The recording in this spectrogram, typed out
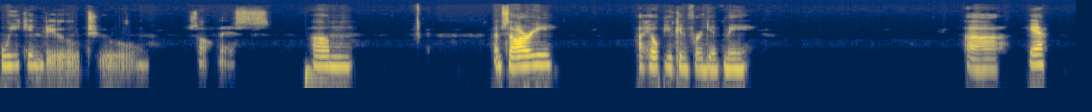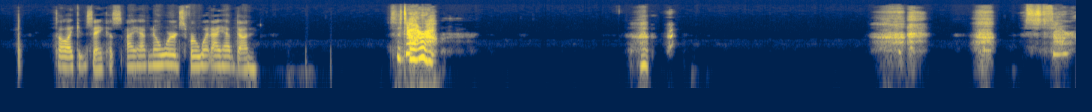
we can do to solve this. Um. I'm sorry. I hope you can forgive me. Uh, yeah. That's all I can say, because I have no words for what I have done. Satara! Satara!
